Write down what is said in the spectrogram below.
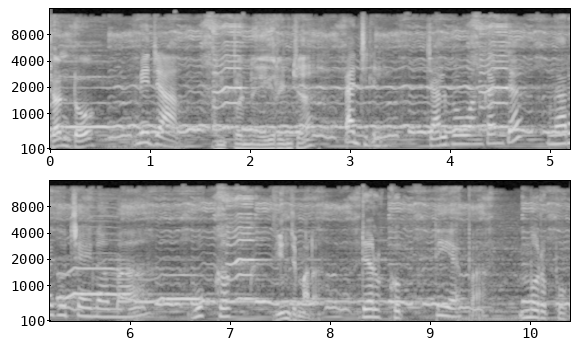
Shanto, Mijal, Anpanairinja. Fajli, Jalbawanganja, Ngaraguche Nama, Wukuk, Yinjamara. Delkup, Diapa. Murupuk.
